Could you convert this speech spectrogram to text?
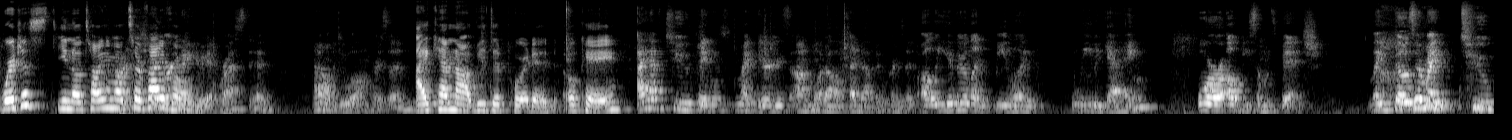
we're just you know talking about God, shit, survival. we're gonna get arrested. I don't do well in prison. I cannot be deported. Okay. I have two things, my theories on what I'll end up in prison. I'll either like be like lead a gang, or I'll be someone's bitch. Like those are my two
